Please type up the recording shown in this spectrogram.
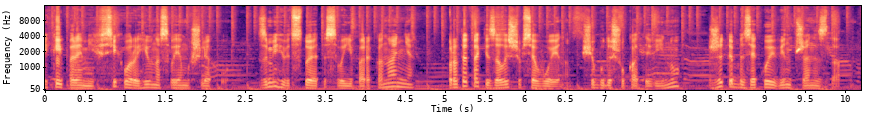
який переміг всіх ворогів на своєму шляху, зміг відстояти свої переконання, проте так і залишився воїном, що буде шукати війну, жити без якої він вже не здатний.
